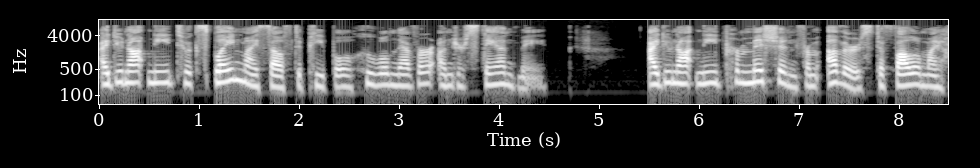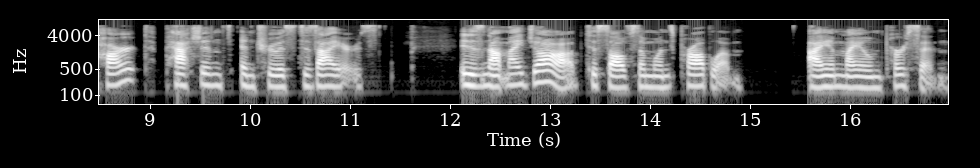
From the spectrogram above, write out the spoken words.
I do not need to explain myself to people who will never understand me. I do not need permission from others to follow my heart, passions, and truest desires. It is not my job to solve someone's problem. I am my own person.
